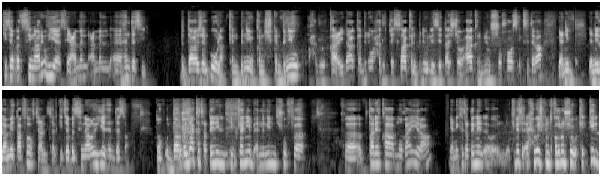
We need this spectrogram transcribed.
كتابة السيناريو هي c'est عمل عمل آه، هندسي. بالدرجة الأولى كنبنيو كنبنيو واحد القاعدة كنبنيو واحد القصة كنبنيو les étages تاعها كنبنيو الشخوص et cetera يعني يعني la métaphore تاع الكتابة السيناريو هي الهندسة. donc الدار البيضاء كتعطيني الإمكانية بأنني نشوف بطريقة مغايرة يعني كتعطيني كيفاش حوايج كنقدروا نشوف كاين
